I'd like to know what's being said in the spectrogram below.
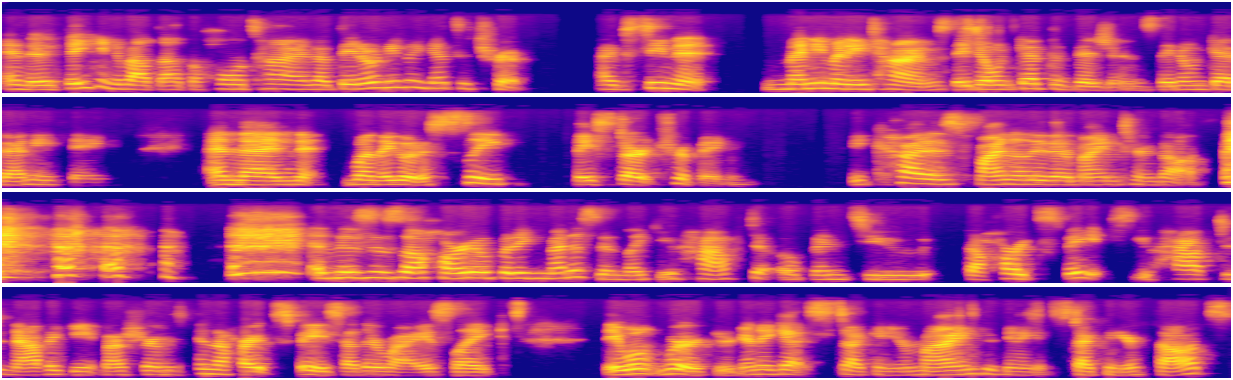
And they're thinking about that the whole time that they don't even get to trip. I've seen it many, many times. They don't get the visions, they don't get anything. And then when they go to sleep, they start tripping because finally their mind turned off. and this is a heart opening medicine. Like you have to open to the heart space. You have to navigate mushrooms in the heart space. Otherwise, like they won't work. You're going to get stuck in your mind. You're going to get stuck in your thoughts.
